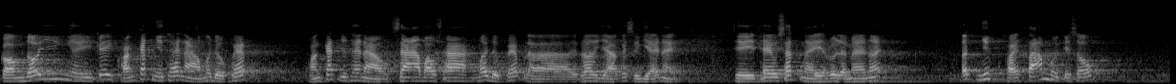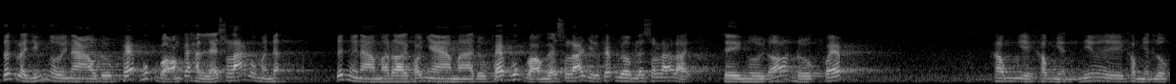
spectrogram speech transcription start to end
Còn đối với cái khoảng cách như thế nào mới được phép, khoảng cách như thế nào, xa bao xa mới được phép là rơi vào cái sự dễ này. Thì theo sách này Ulama nói, ít nhất phải 80 cây số. Tức là những người nào được phép rút gọn cái hành lễ số lá của mình đó tức người nào mà rời khỏi nhà mà được phép rút gọn gửi số lá được phép gom lễ số lá lại, thì người đó được phép không gì, không nhịn, nếu không nhịn luôn.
